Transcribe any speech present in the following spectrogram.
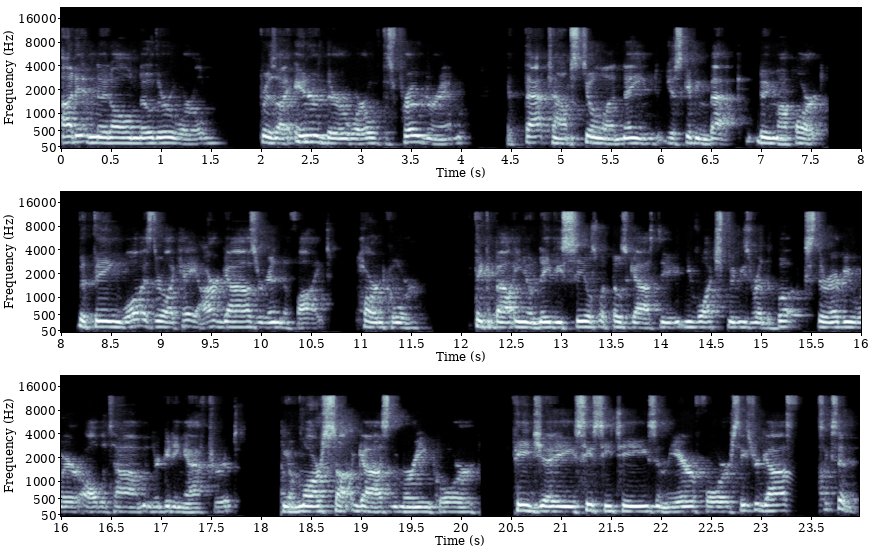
I didn't at all know their world, but as I entered their world with this program, at that time still unnamed, just giving back, doing my part. The thing was, they're like, hey, our guys are in the fight, hardcore. Think about, you know, Navy SEALs, what those guys do. You've watched movies, read the books. They're everywhere all the time and they're getting after it. You know, MARSOC guys in the Marine Corps, PJs, CCTs in the Air Force. These are guys, like I said,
